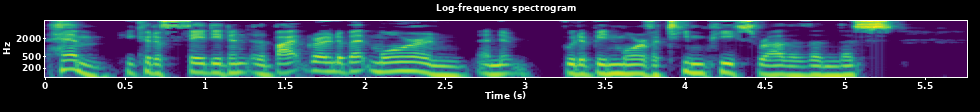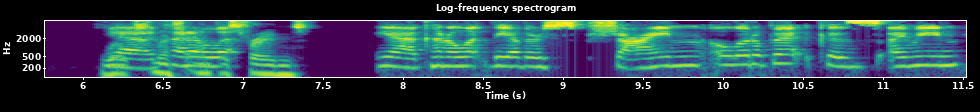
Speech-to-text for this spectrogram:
him, he could have faded into the background a bit more, and and it would have been more of a team piece rather than this Will Yeah, Smith and let- his friends. yeah, kind of let the others shine a little bit because I mean,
